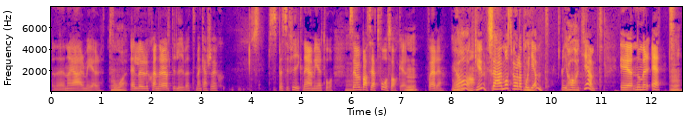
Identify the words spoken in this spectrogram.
eh, när jag är mer två, eller generellt i livet, men kanske specifikt när jag är mer två. Så jag vill bara säga två saker. Får jag det? Ja, gud. Så här måste vi hålla på jämt. Ja, jämt. Eh, nummer ett. Mm.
